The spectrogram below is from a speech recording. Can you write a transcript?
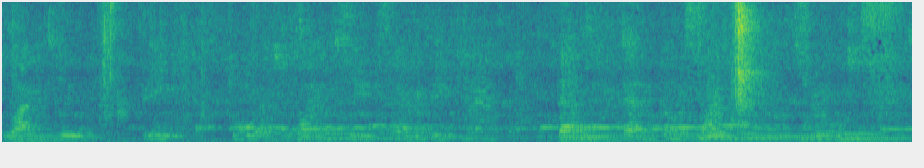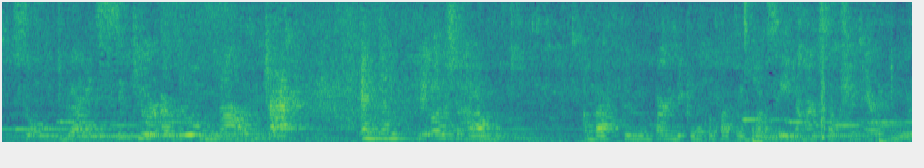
1, 2, 3, 4, 5, 6, 7, 8, 9, 10, 10 ka massage rooms. So, guys, secure a room now. Chat. And then, they also have a bathroom para hindi ka napapatagwa sa ilang reception area.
